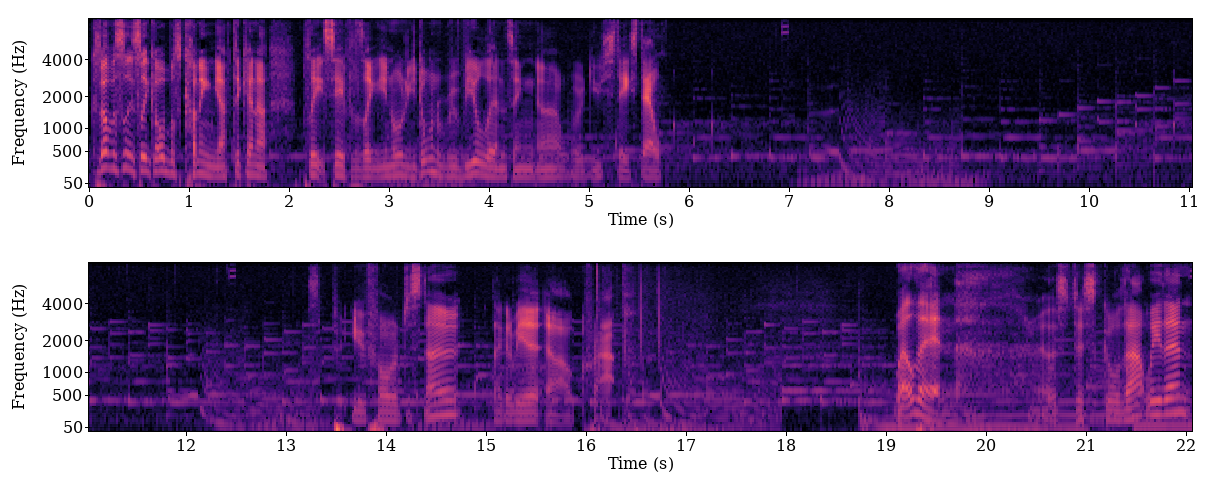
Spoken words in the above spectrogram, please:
because obviously it's like almost cunning. You have to kind of play it safe. It's like, you know, you don't want to reveal anything uh, where you stay still. Let's put you forward just now. That gonna be it? Oh, crap. Well then. Let's just go that way then.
